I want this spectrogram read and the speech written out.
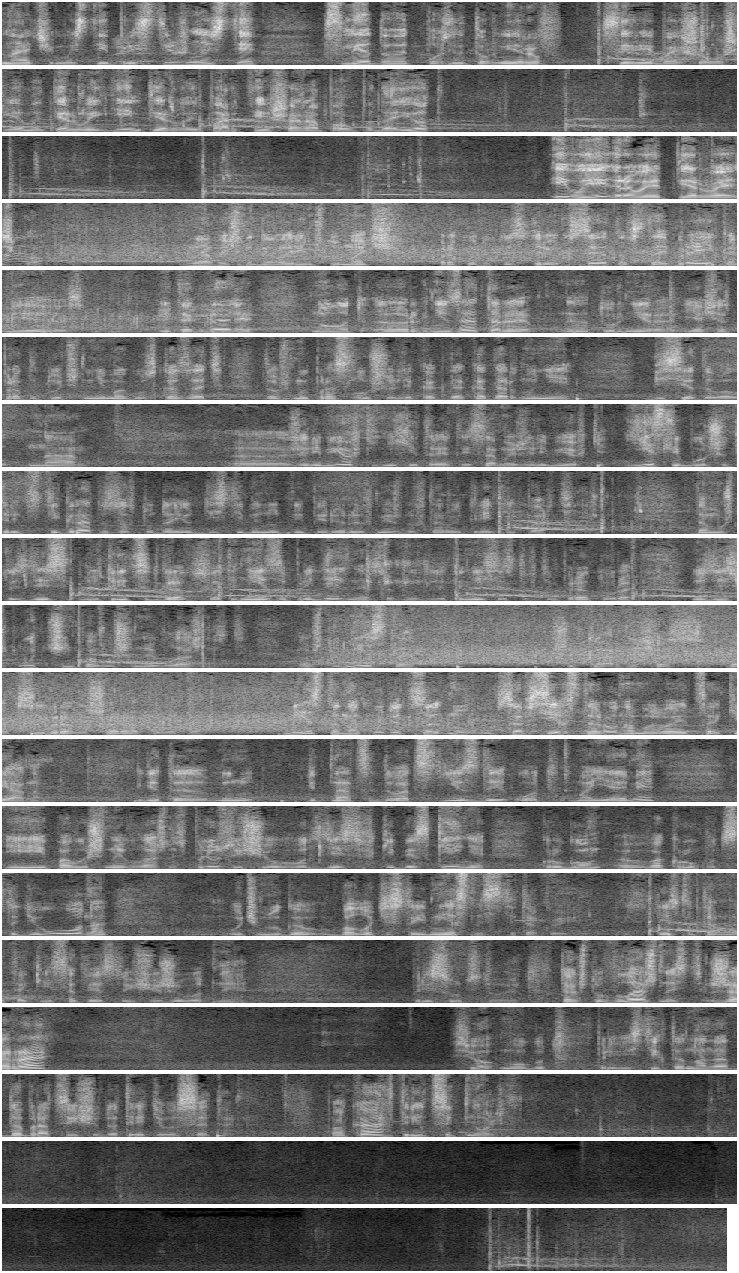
значимости и престижности следует после турниров серии Большого Шлема. Первый гейм, первой партии Шарапова подает. И выигрывает первое очко. Мы обычно говорим, что матч проходит из трех сетов с тайбрейками и так далее. Но вот э, организаторы э, турнира, я сейчас, правда, точно не могу сказать, потому что мы прослушали, когда Кадар Нуни беседовал на э, жеребьевке, нехитрой этой самой жеребьевке, если больше 30 градусов, то дают 10-минутный перерыв между второй и третьей партией. Потому что здесь, ну, 30 градусов это не запредельная, особенно для теннисистов, температура, но здесь очень повышенная влажность. Потому что место шикарно сейчас, как сыграла Шарапова-то. Место находится, ну, со всех сторон омывается океаном. Где-то минут 15-20 езды от Майами и повышенная влажность. Плюс еще вот здесь, в Кибескене, кругом, э, вокруг вот стадиона, очень много болотистой местности такой. Естественно, там и такие соответствующие животные присутствуют. Так что влажность, жара все могут привести к тому. Надо добраться еще до третьего сета. Пока 30-0.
